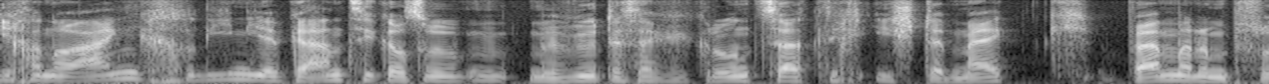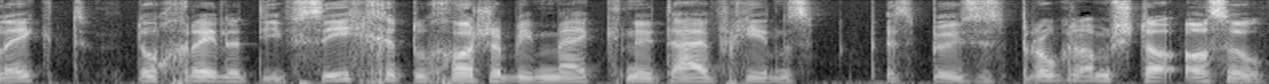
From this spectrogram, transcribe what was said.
Ich habe noch eine kleine Ergänzung. Also, man würde sagen, grundsätzlich ist der Mac, wenn man ihn pflegt, doch relativ sicher. Du kannst ja beim Mac nicht einfach ein, ein böses Programm starten. Also,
